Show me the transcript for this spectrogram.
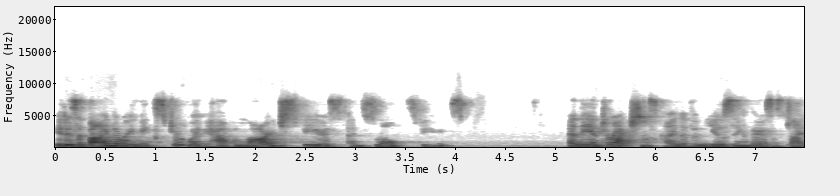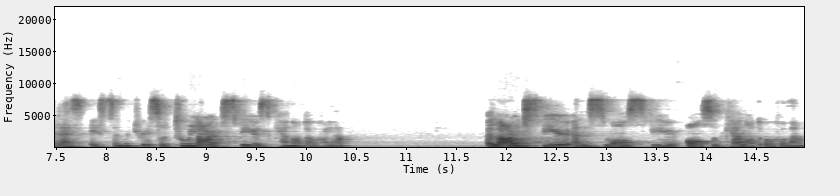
It is a binary mixture where you have large spheres and small spheres. And the interaction is kind of amusing. There's a slight asymmetry. So two large spheres cannot overlap. A large sphere and a small sphere also cannot overlap,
